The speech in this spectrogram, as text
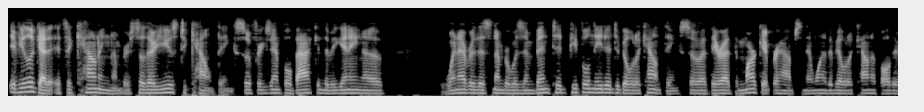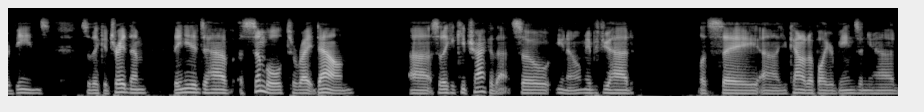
if you look at it, it's a counting number. So they're used to count things. So for example, back in the beginning of whenever this number was invented, people needed to be able to count things. So if they were at the market perhaps and they wanted to be able to count up all their beans so they could trade them, they needed to have a symbol to write down uh, so they could keep track of that. So, you know, maybe if you had, let's say, uh, you counted up all your beans and you had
